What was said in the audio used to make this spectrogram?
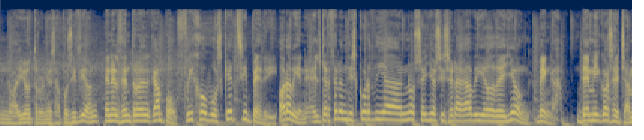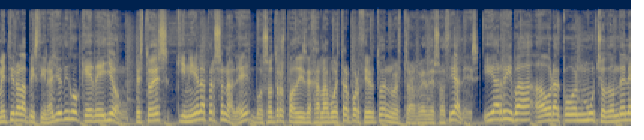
no hay otro en esa posición, en el centro del campo, fijo Busquets y Pedri. Ahora bien, el tercero en discordia no sé yo si será Gaby o De Jong. Venga, de mi cosecha, me tiro a la piscina. Yo digo que De Jong. Esto es quiniela personal, ¿eh? Vosotros podéis dejar la vuestra, por cierto, en nuestras redes sociales. Y arriba, ahora con mucho donde elegir,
